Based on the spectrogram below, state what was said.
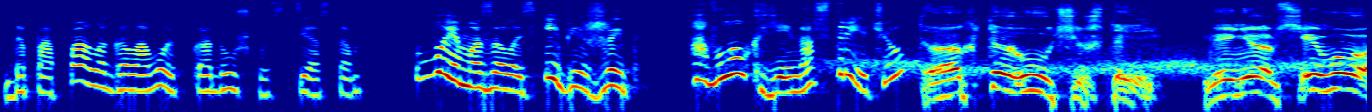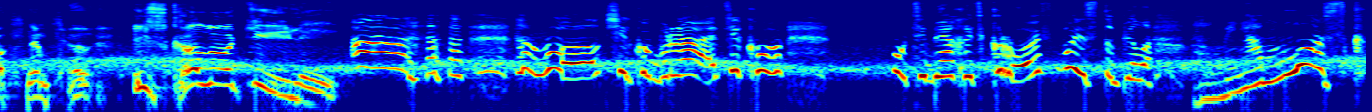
да попала головой в кадушку с тестом. Вымазалась и бежит, а волк ей навстречу. Так-то учишь ты. Меня всего э, э, исколотили. Волчику, братику, у тебя хоть кровь выступила, а у меня мозг.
